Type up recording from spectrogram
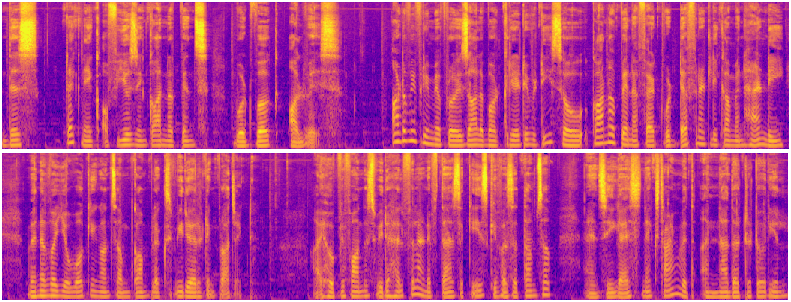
this technique of using corner pins would work always Adobe Premiere Pro is all about creativity so corner pin effect would definitely come in handy whenever you're working on some complex video editing project. I hope you found this video helpful and if that's the case give us a thumbs up and see you guys next time with another tutorial.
